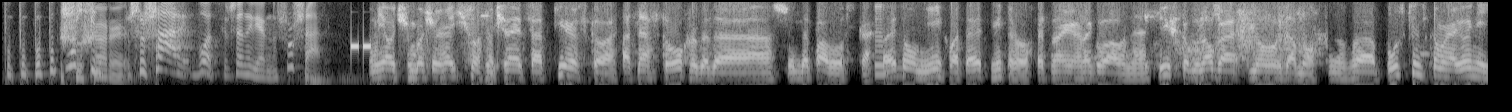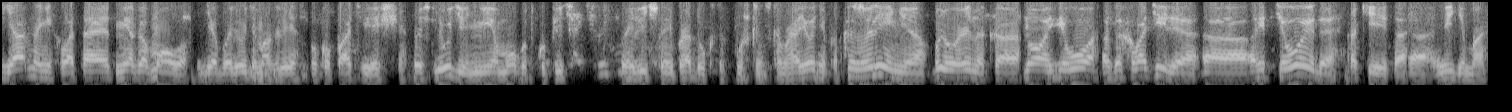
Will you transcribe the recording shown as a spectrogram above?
Пушкин- Шушары. Шушары, вот, совершенно верно, Шушары. У меня очень большой район, начинается от Кировского, от Невского округа до, до Павловска. Поэтому мне не хватает метро. Это, наверное, главное. Слишком много новых домов. В Пушкинском районе явно не хватает мегамолов, где бы люди могли покупать вещи. То есть люди не могут купить приличные продукты в Пушкинском районе. К сожалению, был рынок, э, но его захватили э, рептилоиды какие-то, э, видимо,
